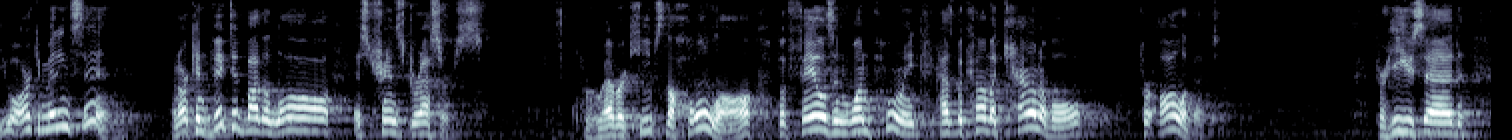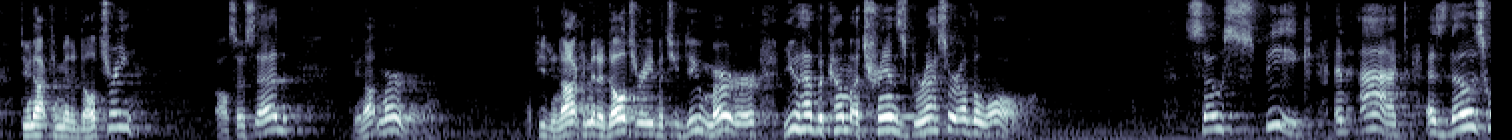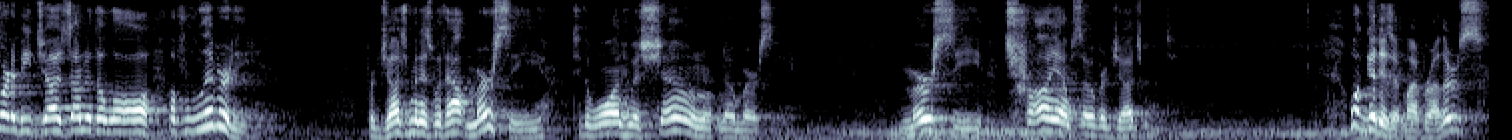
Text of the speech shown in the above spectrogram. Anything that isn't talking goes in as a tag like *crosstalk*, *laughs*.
you are committing sin and are convicted by the law as transgressors. For whoever keeps the whole law but fails in one point has become accountable for all of it. For he who said, Do not commit adultery, also said, Do not murder. If you do not commit adultery, but you do murder, you have become a transgressor of the law. So speak and act as those who are to be judged under the law of liberty. For judgment is without mercy to the one who has shown no mercy. Mercy triumphs over judgment. What good is it, my brothers,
